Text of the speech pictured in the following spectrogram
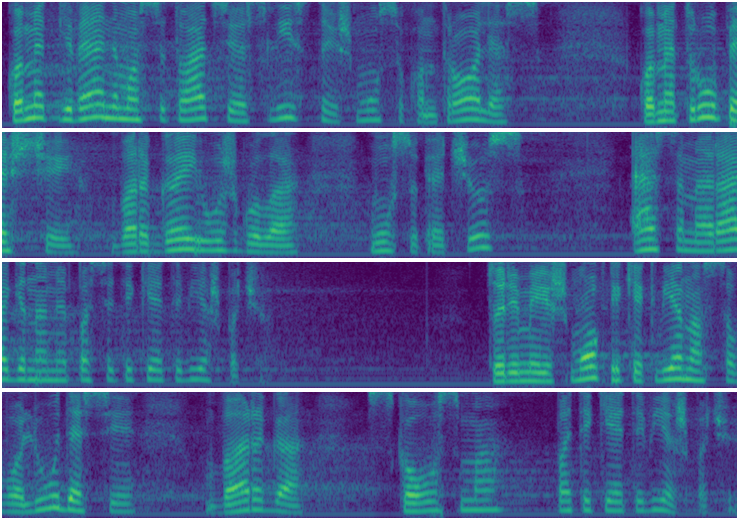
Kuomet gyvenimo situacijos lysta iš mūsų kontrolės, kuomet rūpeščiai, vargai užgula mūsų pečius, esame raginami pasitikėti viešpačiu. Turime išmokti kiekvieną savo liūdėsi, vargą, skausmą patikėti viešpačiui.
